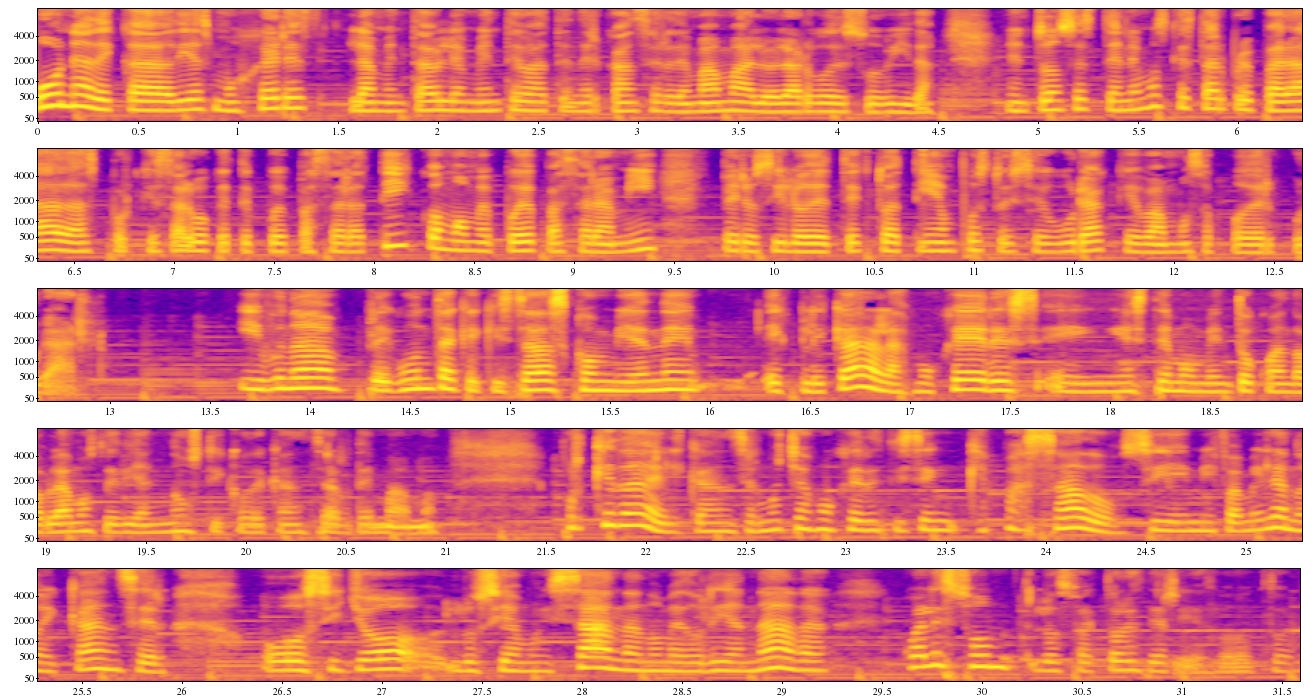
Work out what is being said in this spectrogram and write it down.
Una de cada diez mujeres lamentablemente va a tener cáncer de mama a lo largo de su vida. Entonces tenemos que estar preparadas porque es algo que te puede pasar a ti como me puede pasar a mí, pero si lo detecto a tiempo estoy segura que vamos a poder curarlo. Y una pregunta que quizás conviene explicar a las mujeres en este momento cuando hablamos de diagnóstico de cáncer de mama. ¿Por qué da el cáncer? Muchas mujeres dicen, ¿qué ha pasado? Si en mi familia no hay cáncer o si yo lucía muy sana, no me dolía nada. ¿Cuáles son los factores de riesgo, doctor?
